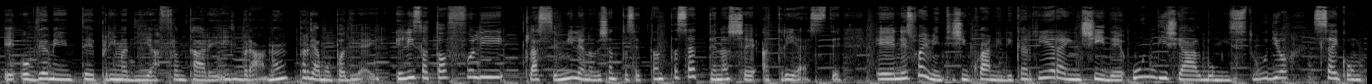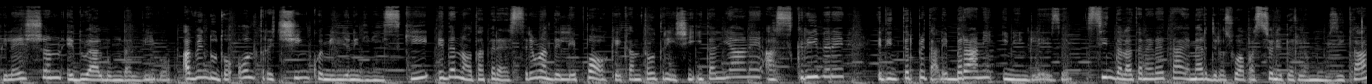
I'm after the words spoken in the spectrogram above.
e ovviamente prima di affrontare il brano parliamo un po' di lei. Elisa Toffoli, classe 1977, nasce a Trieste e nei suoi 25 anni di carriera incide 11 album in studio, 6 compilation e 2 album dal vivo. Ha venduto oltre 5 milioni di dischi ed è nota per essere una delle poche cantautrici italiane a scrivere ed interpretare brani in inglese. Sin dalla tenera età emerge la sua passione per la musica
